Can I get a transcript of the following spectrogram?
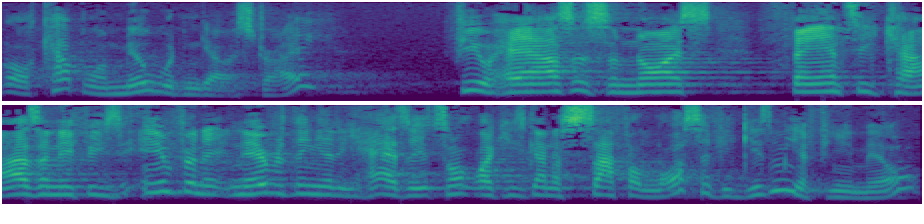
well, a couple of mil wouldn't go astray. A few houses, some nice fancy cars, and if he's infinite in everything that he has, it's not like he's going to suffer loss if he gives me a few mil.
